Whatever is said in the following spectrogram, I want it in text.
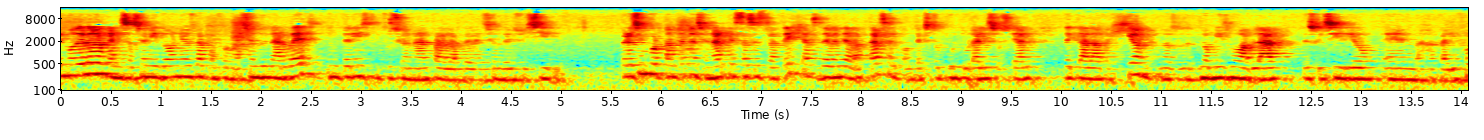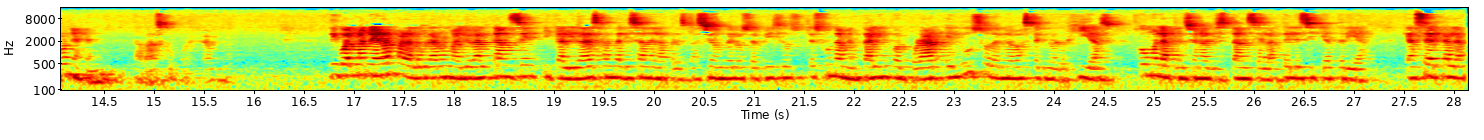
El modelo de organización idóneo es la conformación de una red interinstitucional para la prevención del suicidio. Pero es importante mencionar que estas estrategias deben de adaptarse al contexto cultural y social de cada región. No es lo mismo hablar de suicidio en Baja California que en Tabasco, por ejemplo. De igual manera, para lograr un mayor alcance y calidad estandarizada en la prestación de los servicios, es fundamental incorporar el uso de nuevas tecnologías como la atención a distancia, la telepsiquiatría, que acerca la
